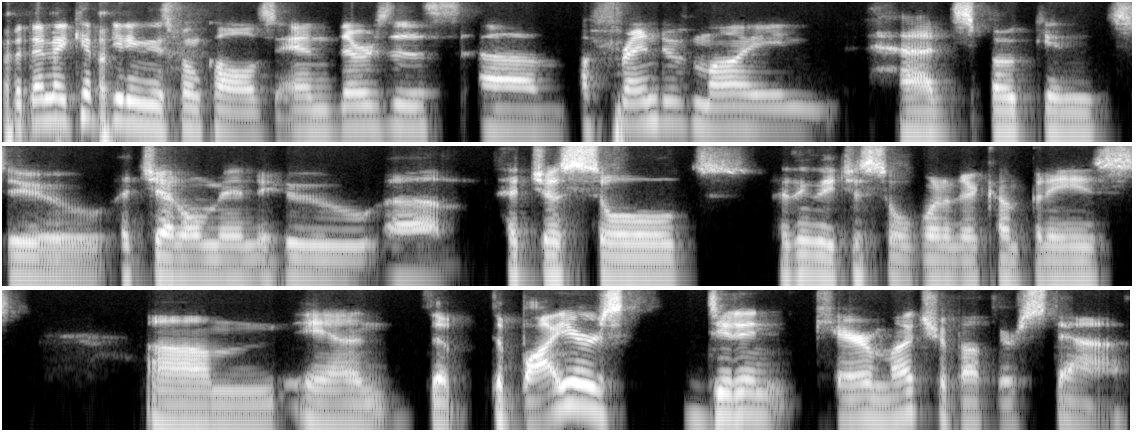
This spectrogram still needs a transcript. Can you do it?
But then I kept getting these phone calls, and there's this um, a friend of mine had spoken to a gentleman who um, had just sold. I think they just sold one of their companies, um, and the the buyers didn't care much about their staff.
